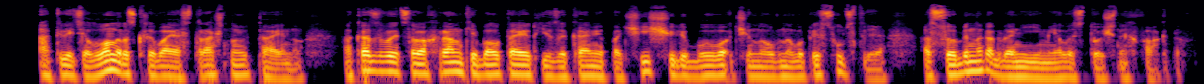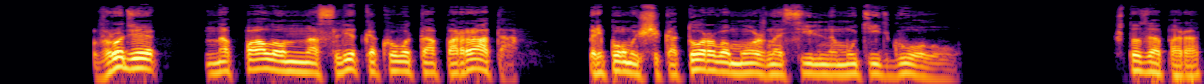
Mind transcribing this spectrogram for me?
— ответил он, раскрывая страшную тайну. Оказывается, в охранке болтают языками почище любого чиновного присутствия, особенно когда не имелось точных фактов. Вроде напал он на след какого-то аппарата, при помощи которого можно сильно мутить голову. Что за аппарат?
